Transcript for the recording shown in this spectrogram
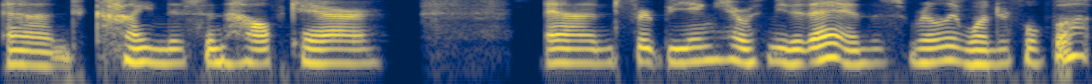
and kindness in healthcare, and for being here with me today in this really wonderful book.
